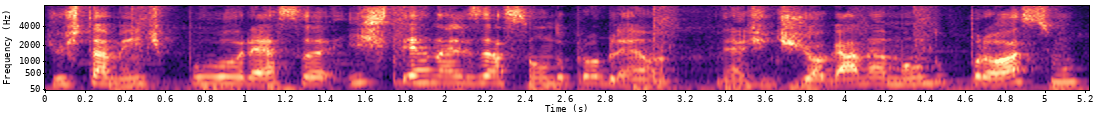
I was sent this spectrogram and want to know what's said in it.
justamente por essa externalização do problema, né? A gente jogar na mão do próximo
